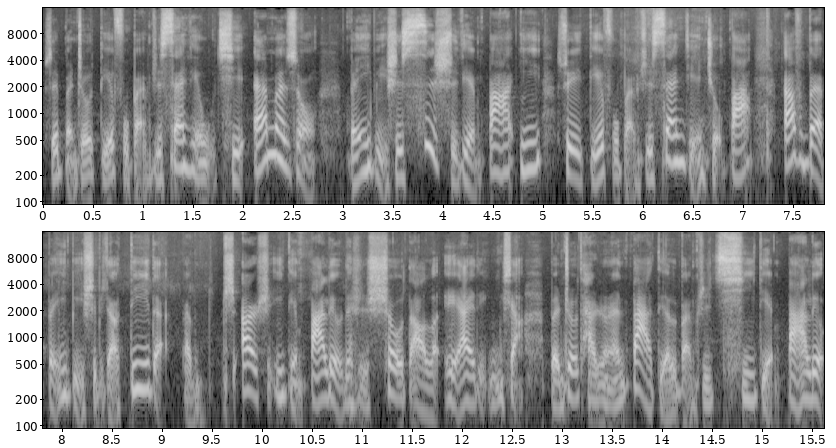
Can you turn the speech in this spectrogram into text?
所以本周跌幅百分之三点五七。Amazon 本益比是四十点八一，所以跌幅百分之三点九八。Alphabet 本益比是比较低的，百分之二十一点八六，但是受到了 AI 的影响，本周它仍然大跌了百分之七点八六。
